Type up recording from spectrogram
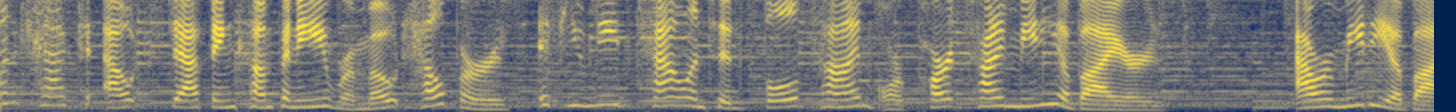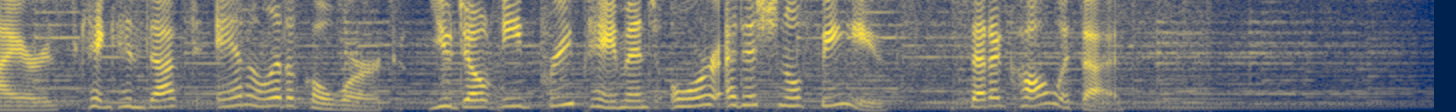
Contact Outstaffing Company Remote Helpers if you need talented full-time or part-time media buyers. Our media buyers can conduct analytical work. You don't need prepayment or additional fees. Set a call with us.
